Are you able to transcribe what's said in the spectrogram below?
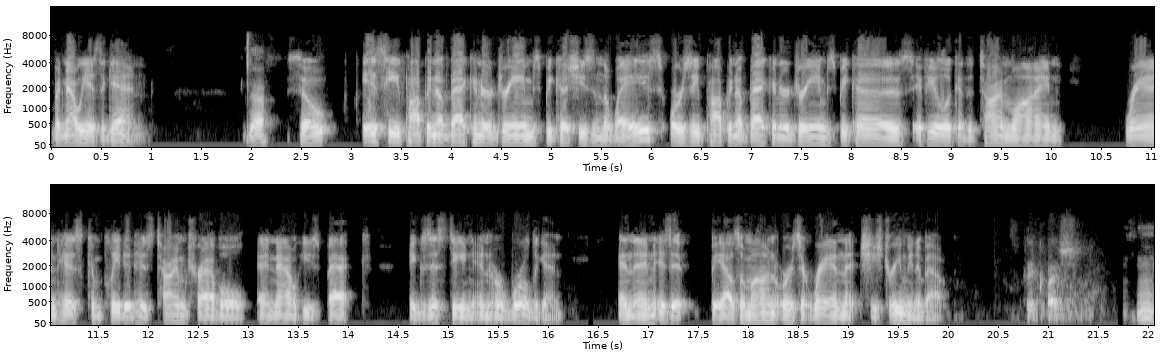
but now he is again. Yeah. So is he popping up back in her dreams because she's in the ways, or is he popping up back in her dreams because if you look at the timeline, Rand has completed his time travel and now he's back existing in her world again? And then is it Ba'alzamon or is it Rand that she's dreaming about? Good question. Hmm.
